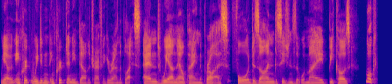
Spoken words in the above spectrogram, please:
You know, encrypt we didn't encrypt any data traffic around the place, and we are now paying the price for design decisions that were made because look,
